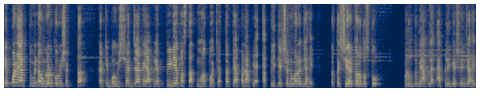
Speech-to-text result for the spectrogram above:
हे पण ॲप तुम्ही डाउनलोड करू शकता. कारण की भविष्यात ज्या काही आपल्या पीडीएफ असतात महत्त्वाच्या तर ते आपण आपल्या ऍप्लिकेशनवर जे आहे तर ते शेअर करत असतो. म्हणून तुम्ही आपलं ऍप्लिकेशन जे आहे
